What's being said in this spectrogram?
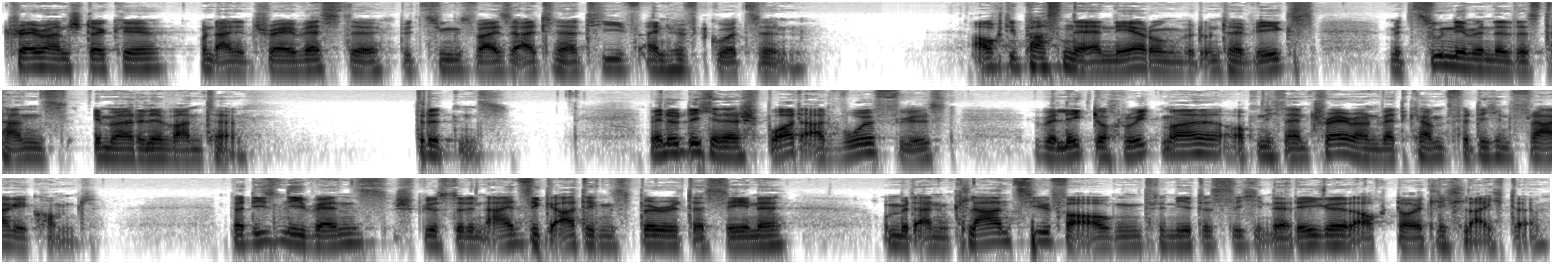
Trailrun-Stöcke und eine Trailweste bzw. alternativ ein Hüftgurt Sinn. Auch die passende Ernährung wird unterwegs mit zunehmender Distanz immer relevanter. Drittens. Wenn du dich in der Sportart wohlfühlst, Überleg doch ruhig mal, ob nicht ein Trailrun-Wettkampf für dich in Frage kommt. Bei diesen Events spürst du den einzigartigen Spirit der Szene und mit einem klaren Ziel vor Augen trainiert es sich in der Regel auch deutlich leichter.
